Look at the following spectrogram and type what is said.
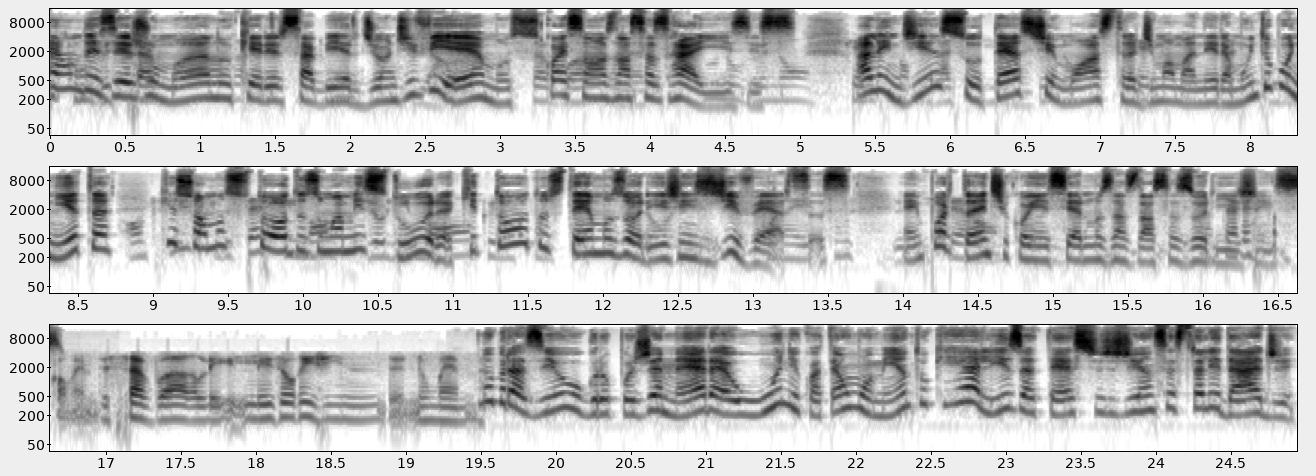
É um desejo humano querer saber de onde viemos, quais são as nossas raízes. Além disso, o teste mostra de uma maneira muito bonita que somos todos uma mistura, que todos temos origens diversas. É importante conhecermos as nossas origens. No Brasil, o grupo Genera é o único até o momento que realiza testes de ancestralidade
